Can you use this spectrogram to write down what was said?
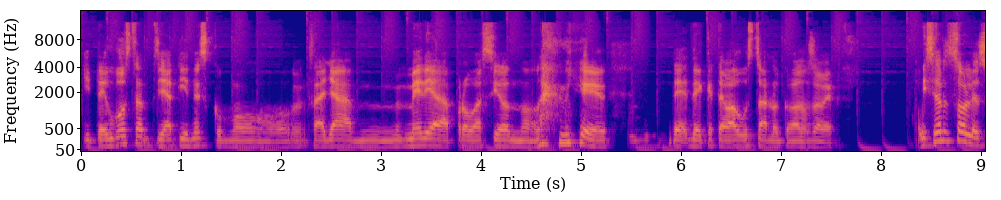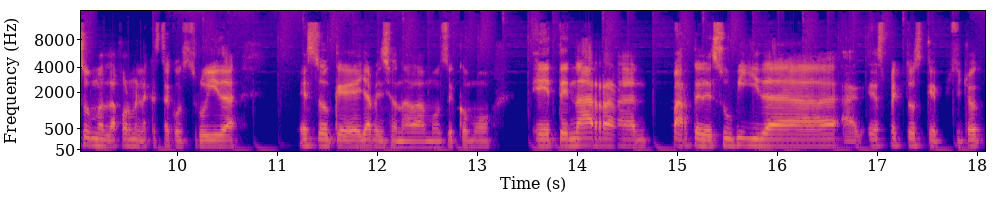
y te gustan, pues ya tienes como, o sea, ya media aprobación, ¿no? de, de, que te va a gustar lo que vas a ver. Y si eso le sumas la forma en la que está construida, esto que ya mencionábamos, de cómo eh, te narran parte de su vida, aspectos que pues, yo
